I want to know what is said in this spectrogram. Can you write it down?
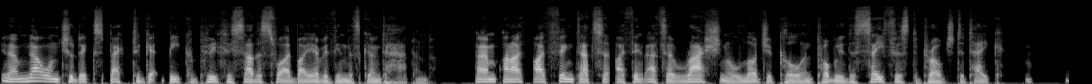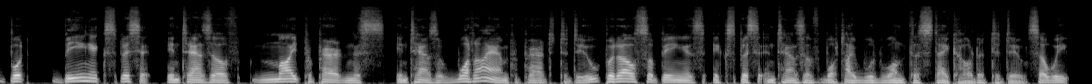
you know, no one should expect to get be completely satisfied by everything that's going to happen. Um, and I, I think that's a, I think that's a rational, logical, and probably the safest approach to take. But being explicit in terms of my preparedness, in terms of what I am prepared to do, but also being as explicit in terms of what I would want the stakeholder to do. So we,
